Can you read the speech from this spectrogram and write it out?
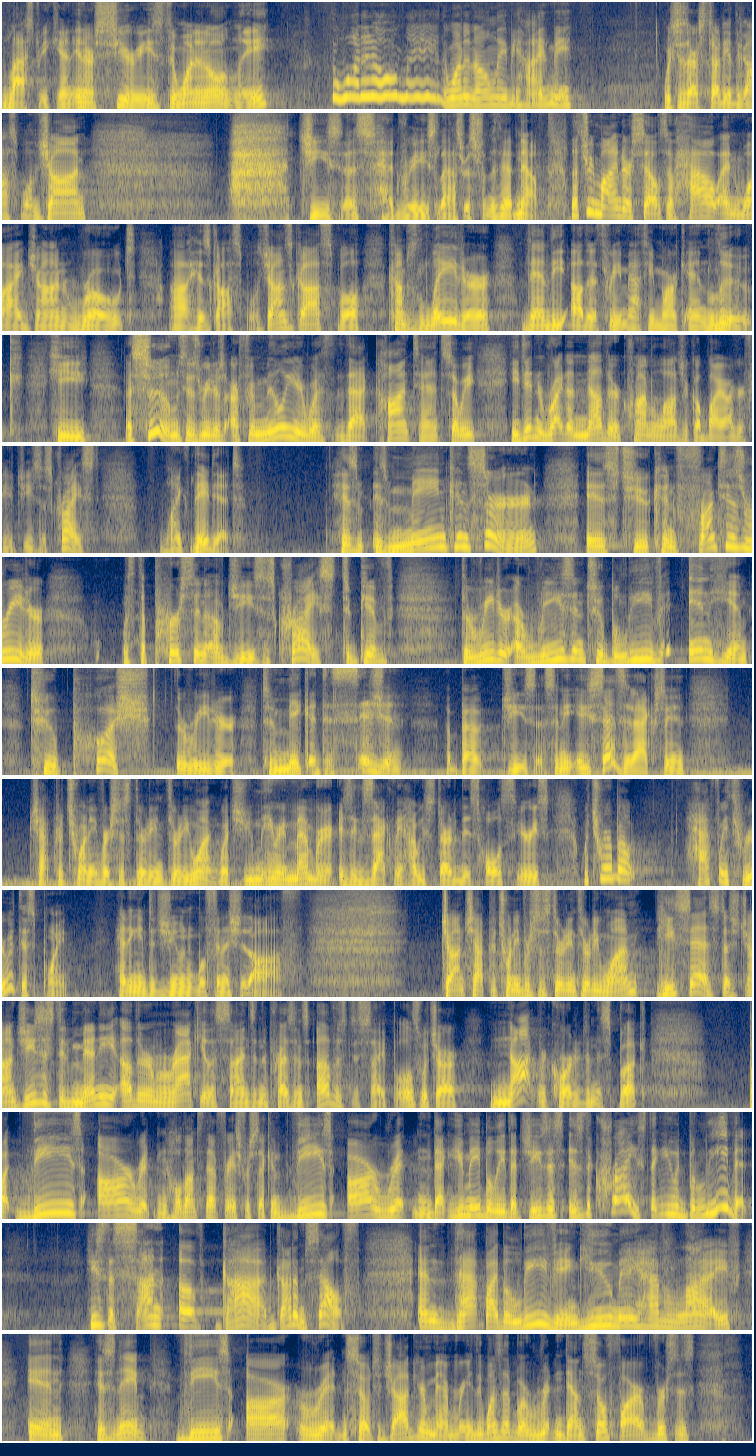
last weekend in our series, The One and Only, the one and only, the one and only behind me, which is our study of the Gospel of John. Jesus had raised Lazarus from the dead. Now, let's remind ourselves of how and why John wrote uh, his gospel. John's gospel comes later than the other three Matthew, Mark, and Luke. He assumes his readers are familiar with that content, so he, he didn't write another chronological biography of Jesus Christ like they did. His, his main concern is to confront his reader with the person of Jesus Christ, to give the reader a reason to believe in him, to push the reader to make a decision about Jesus. And he, he says it actually in chapter 20, verses 30 and 31, which you may remember is exactly how we started this whole series, which we're about halfway through at this point. Heading into June, we'll finish it off. John chapter 20, verses 30 and 31, he says, Does John, Jesus did many other miraculous signs in the presence of his disciples, which are not recorded in this book. But these are written, hold on to that phrase for a second. These are written that you may believe that Jesus is the Christ, that you would believe it. He's the Son of God, God Himself. And that by believing you may have life in his name. These are written. So, to jog your memory, the ones that were written down so far, verses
